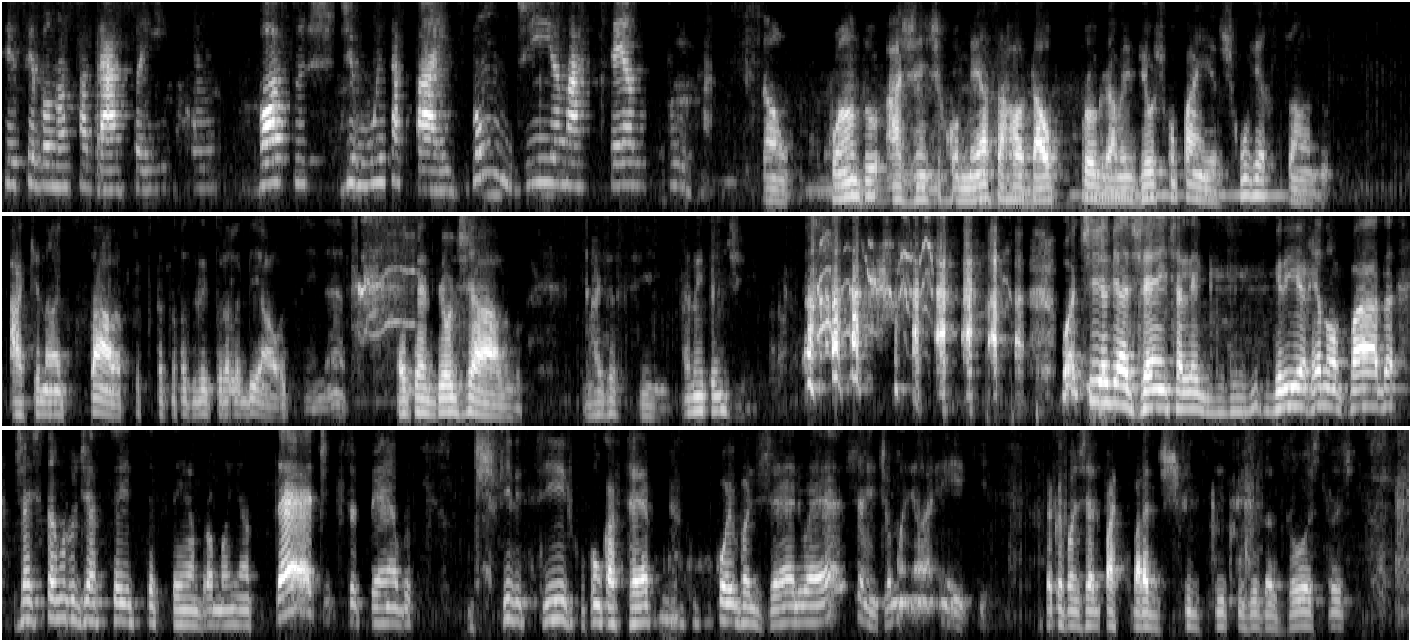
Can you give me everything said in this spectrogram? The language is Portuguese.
receba o nosso abraço aí com votos de muita paz. Bom dia, Marcelo Turra. Então, quando a gente começa a rodar o programa e ver os companheiros conversando aqui na antessala, porque tentando fazer leitura labial, assim, né? Para entender o diálogo. Mas assim, eu não entendi. Bom dia, minha gente. Alegria renovada. Já estamos no dia 6 de setembro, amanhã, 7 de setembro. Desfile cívico com café, com o evangelho. É, gente, amanhã, Henrique. Café com o evangelho participará de desfile cívico Rio das Ostras.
